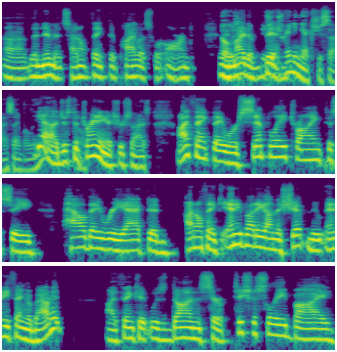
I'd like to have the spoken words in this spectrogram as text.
Uh, the Nimitz, I don't think the pilots were armed. No, they might have been a training exercise, I believe. Yeah, just a training exercise. I think they were simply trying to see how they reacted. I don't think anybody on the ship knew anything about it. I think it was done surreptitiously by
